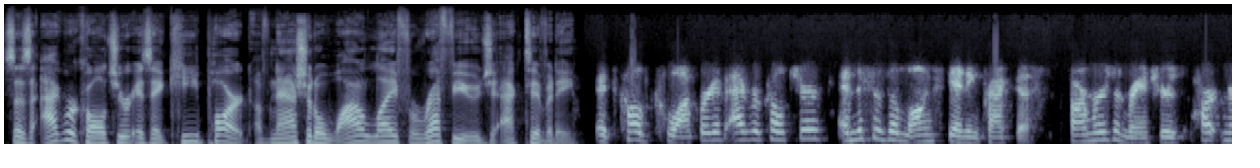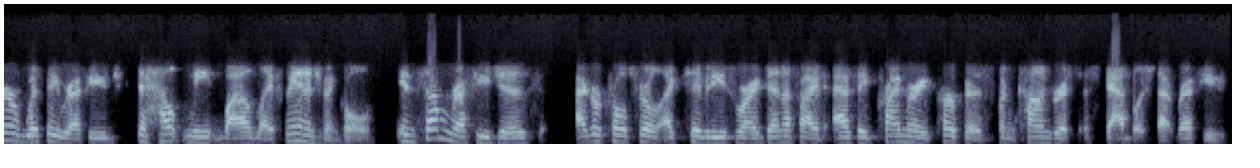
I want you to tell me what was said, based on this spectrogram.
says agriculture is a key part of national wildlife refuge activity. It's called cooperative agriculture, and this is a long-standing practice farmers and ranchers partner with a refuge to help meet wildlife management goals. In some refuges, agricultural activities were identified as a primary purpose when Congress established that refuge.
